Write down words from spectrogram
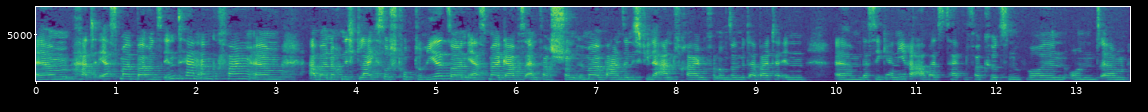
ähm, hat erstmal bei uns intern angefangen, ähm, aber noch nicht gleich so strukturiert, sondern erstmal gab es einfach schon immer wahnsinnig viele Anfragen von unseren MitarbeiterInnen, ähm, dass sie gerne ihre Arbeitszeiten verkürzen wollen und ähm,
